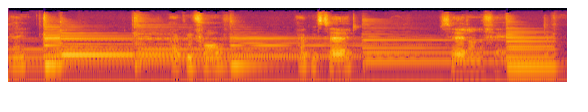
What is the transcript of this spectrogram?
Okay? Open fourth. Open third. Third on the fifth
